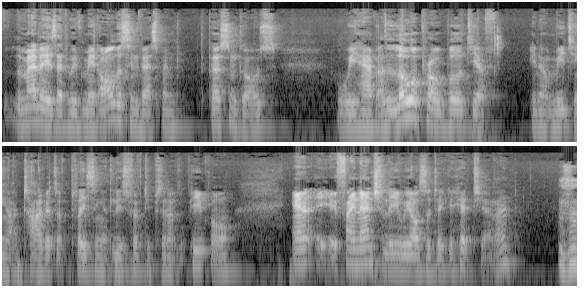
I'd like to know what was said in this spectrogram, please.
the matter is that we've made all this investment, the person goes, we have a lower probability of you know meeting our targets of placing at least 50% of the people. And uh, financially, we also take a hit here, right? Mm-hmm.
